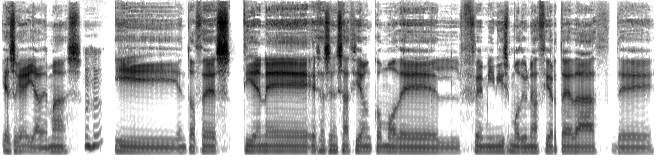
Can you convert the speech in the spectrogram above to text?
es gay además. Y entonces tiene esa sensación como del feminismo de una cierta edad, de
